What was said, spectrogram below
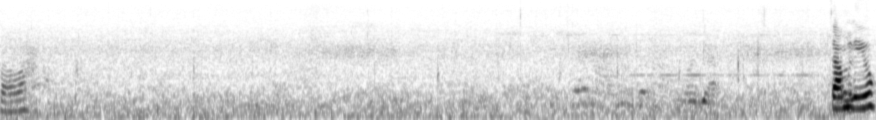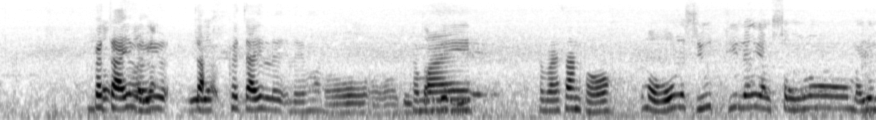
bawah. Chăm liu. Cái trái lấy cái trái lấy lấy mà. Ờ, ờ, ờ, thằng mai thằng mai san phổ cái mà hố nó xíu chỉ lấy yang sùng nó mà yang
